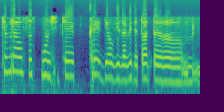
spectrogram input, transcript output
ce vreau să spun și ce cred eu vis-a-vis de toată uh,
